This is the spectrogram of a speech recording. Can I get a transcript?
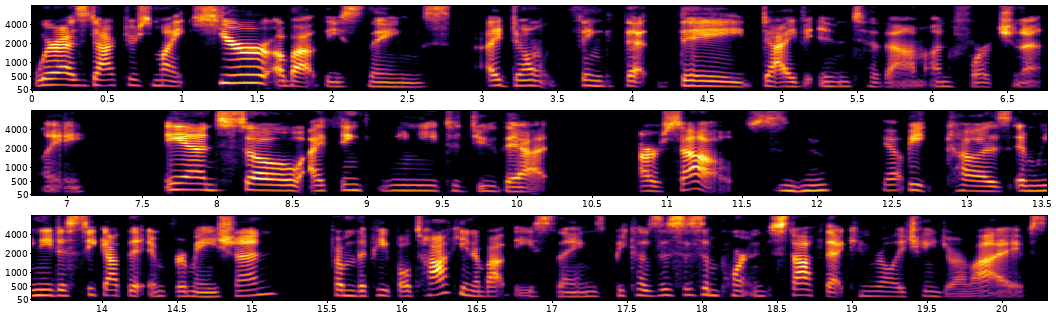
whereas doctors might hear about these things, I don't think that they dive into them, unfortunately. And so I think we need to do that ourselves Mhm. because, and we need to seek out the information from the people talking about these things because this is important stuff that can really change our lives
